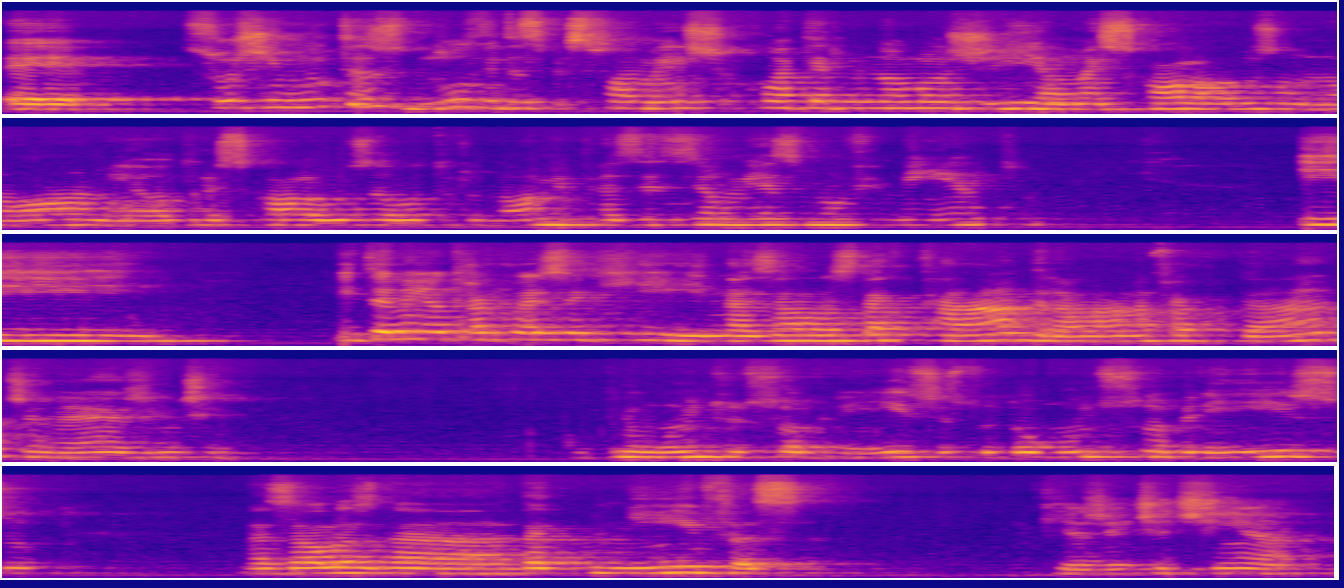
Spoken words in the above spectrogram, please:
é, surgem muitas dúvidas, principalmente com a terminologia. Uma escola usa um nome, a outra escola usa outro nome, para às vezes é o mesmo movimento. E, e também outra coisa que nas aulas da Cadra, lá na faculdade, né, a gente viu muito sobre isso, estudou muito sobre isso. Nas aulas da, da Cunifas, que a gente tinha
